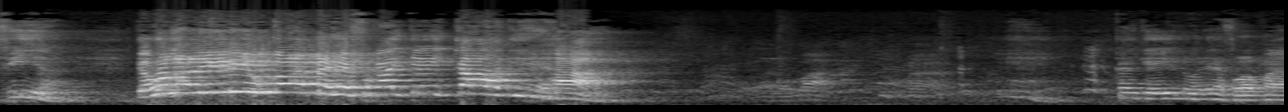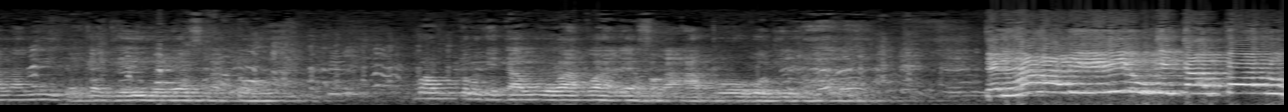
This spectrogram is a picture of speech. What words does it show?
fia ke wala liri o ka me he whakaite i kāki he hā kai ke ino lea whakapālangi kai ke ino lea whakakohu mautono ke tau o akoha lea whakaapo o ni. Te la hala liri o ki tau tolu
